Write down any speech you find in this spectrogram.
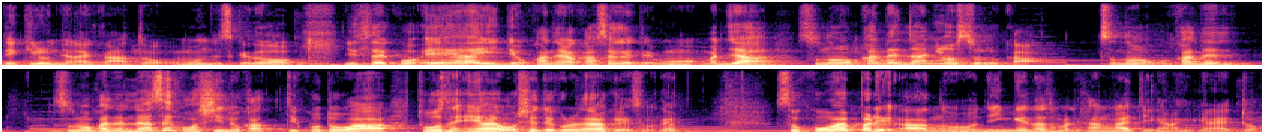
できるんじゃないかなと思うんですけど実際こう AI でお金を稼げても、まあ、じゃあそのお金何をするかそのお金そのお金なぜ欲しいのかっていうことは当然 AI を教えてくれないわけですよね。そこをやっぱりあの人間の頭で考えていかなきゃいけないと。っ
